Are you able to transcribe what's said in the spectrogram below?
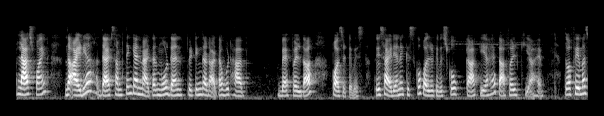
Last point the idea that something can matter more than fitting the data would have baffled the positivist तो इस आइडिया ने किसको पॉजिटिविस्ट को क्या किया है बैफल्ड किया है। तो अब फ़ेमस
